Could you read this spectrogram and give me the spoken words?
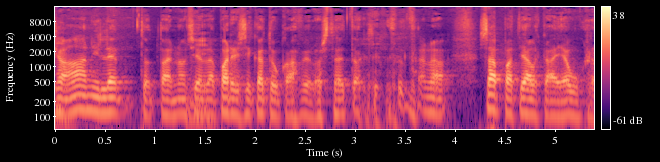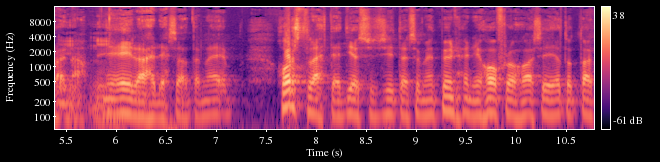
Jeanille tota, no, siellä niin. Pariisin katukahvilasta, että tota, no, sappat jalkaa ja Ukraina, niin, niin. niin ei lähde, saatana. Horst lähtee tietysti siitä, että se menet Münchenin Hofrohaseen ja tota,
